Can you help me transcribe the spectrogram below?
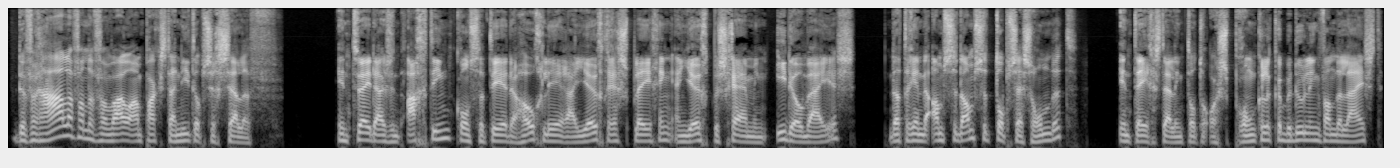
De verhalen van de Van Wouw-aanpak staan niet op zichzelf. In 2018 constateerde hoogleraar jeugdrechtspleging en jeugdbescherming Ido Weijers dat er in de Amsterdamse top 600, in tegenstelling tot de oorspronkelijke bedoeling van de lijst,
